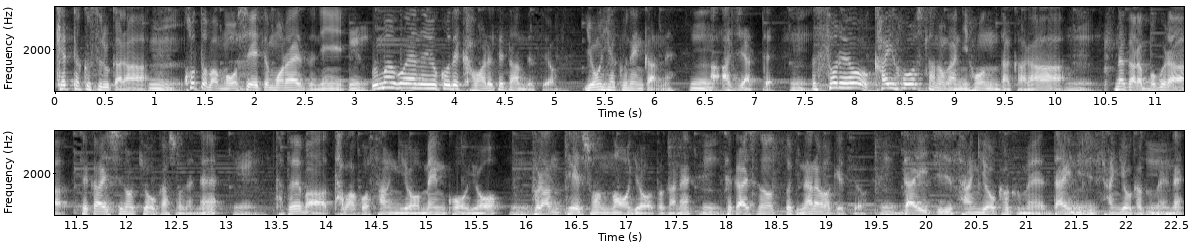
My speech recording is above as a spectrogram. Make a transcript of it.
結託するから、うん。言葉も教えてもらえずに、うん。馬小屋の横で飼われてたんですよ。400年間ね、うん。あアジアって、うん。それを解放したのが日本だから、うん。だから僕ら世界史の教科書でねうん。例えばタバコ産業綿工業、うん。プランテーション農業とかね、うん。世界史の時習うわけですよ、うん。第一次産業革命第二次産業革命ね、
